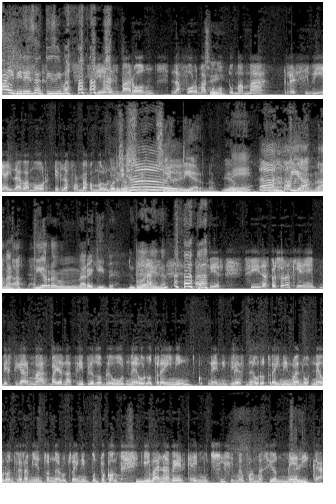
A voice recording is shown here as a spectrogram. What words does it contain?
Ay, Virgen Santísima. Si eres varón, la forma Sí. como tu mamá recibía y daba amor es la forma como Por eso soy, soy un tierno. ¿vio? ¿Ve? Soy un tierno, más tierno que un arequipe. Bueno. Así es. Si las personas quieren investigar más, vayan a www.neurotraining, en inglés neurotraining, no en- neuroentrenamiento, neurotraining.com, y van a ver que hay muchísima información médica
